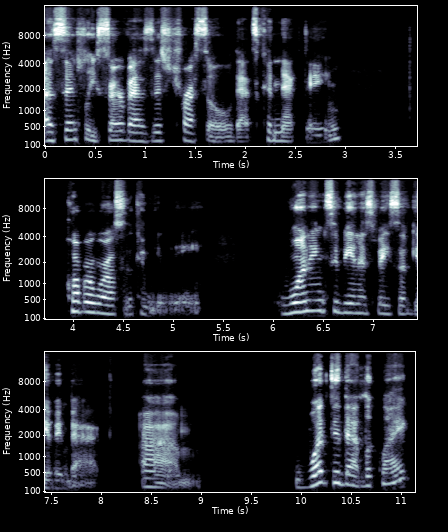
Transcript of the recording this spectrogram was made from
essentially serve as this trestle that's connecting corporate world to the community wanting to be in a space of giving back. Um, what did that look like?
